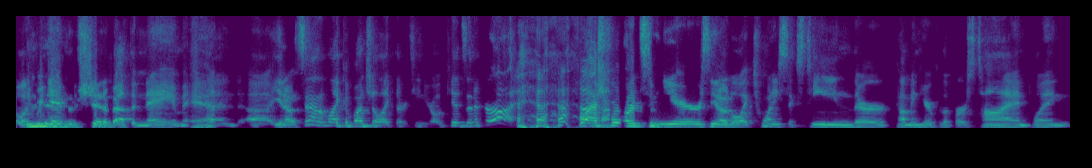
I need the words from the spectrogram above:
know, like we gave them shit about the name, and uh, you know, it sounded like a bunch of like 13 year old kids in a garage flash forward some years, you know, to like 2016, they're coming here for the first time playing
